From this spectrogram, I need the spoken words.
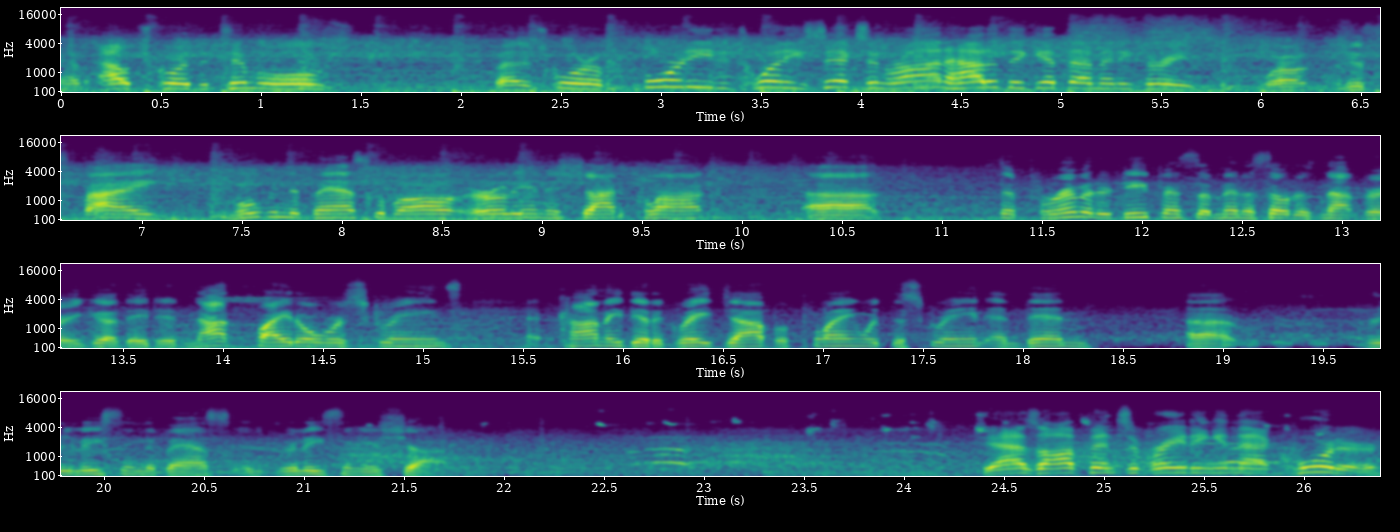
have outscored the Timberwolves by the score of 40 to 26. And Ron, how did they get that many threes? Well, just by moving the basketball early in the shot clock, uh, the perimeter defense of Minnesota is not very good. They did not fight over screens. Conley did a great job of playing with the screen and then uh, releasing the basket, releasing his shot. Jazz offensive rating in that quarter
